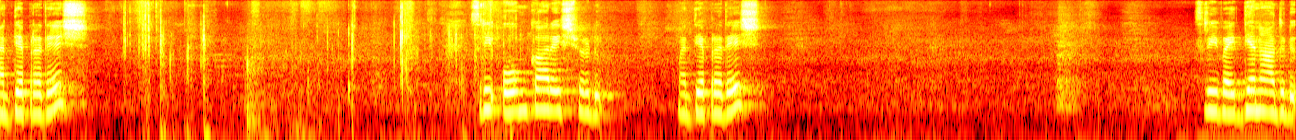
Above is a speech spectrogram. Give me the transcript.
మధ్యప్రదేశ్ శ్రీ ఓంకారేశ్వరుడు మధ్యప్రదేశ్ శ్రీ వైద్యనాథుడు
